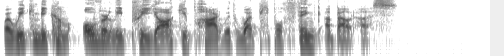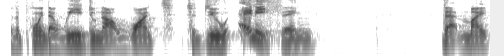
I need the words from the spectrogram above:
Where we can become overly preoccupied with what people think about us to the point that we do not want to do anything that might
